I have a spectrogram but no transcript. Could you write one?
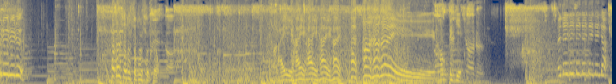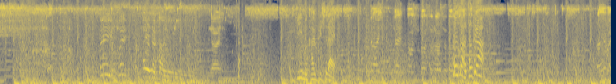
いるいるいる。あどうしたどうしたどうしたどうした。はいはいはいはいはい。はいはいはい。はい完璧。めっちゃある。痛い痛い痛い痛い痛い痛いはいはい。はいたくさん。ビーム回復次第。ナイス、ナイス、倒した、倒した、倒した、どうした？さすが。あ、やばい。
